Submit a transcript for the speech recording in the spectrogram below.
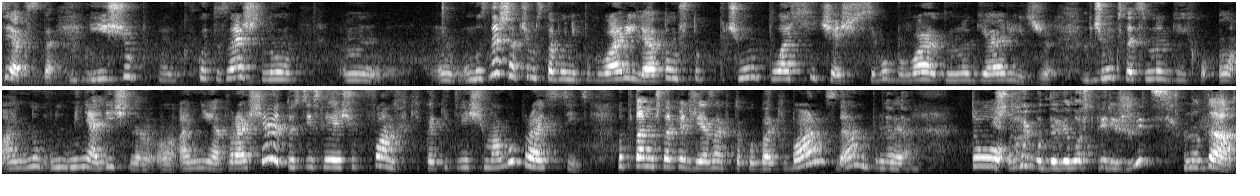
текста. И еще какой-то, знаешь, ну, мы знаешь, о чем с тобой не поговорили? О том, что почему плохи чаще всего бывают многие ориджи. Mm-hmm. Почему, кстати, многие их, ну, меня лично э, они отвращают. То есть, если я еще в фанфике какие-то вещи могу простить, ну, потому что, опять же, я знаю, кто такой Баки Барнс, да, например, ну, да. то... И что ему довелось пережить? Ну да,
